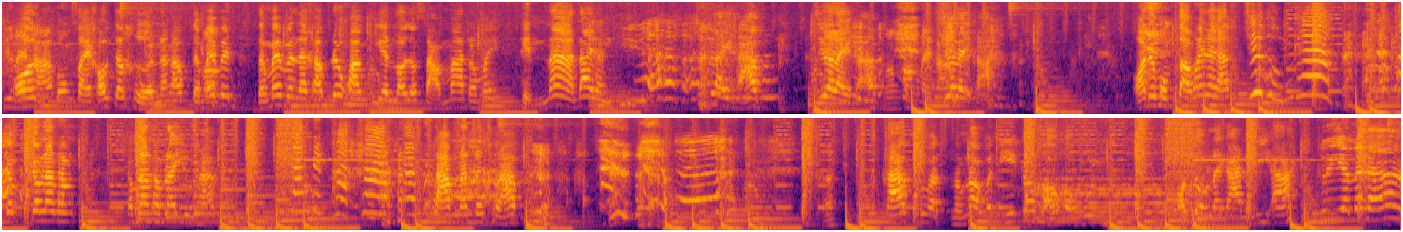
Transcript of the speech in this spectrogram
ชื่ออะไรครับสงสัยเขาจะเขินนะครับ แต่ไม่เป็นแต่ไม่เป็นไรครับ ด้วยความเกรียนเราจะสามารถทำให้เห็นหน้าได้ทันที ชื่ออะไรครับ ชื่ออะไรครับ มองกล้องหน่อยครับ ชื่ออะไรคะอ๋อเดี๋ยวผมตอบให้นะครับ ชื่อผมค่ะกำกำลังทำกำลังทำอะไรอยู่ครับ ตามนั้นนะครับ ครับสวัสดีสำหรับวันนี้ก็ขอขอบคุณ ขอจบรายการ VR เรียนนะครับ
